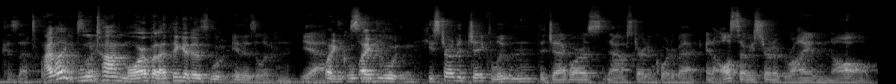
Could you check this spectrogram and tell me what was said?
because that's what I like Luton more, but I think it is Luton. it is Luton, yeah. Like- He- like he, gluten. He started Jake Luton, the Jaguars' now starting quarterback, and also he started Ryan Nall,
